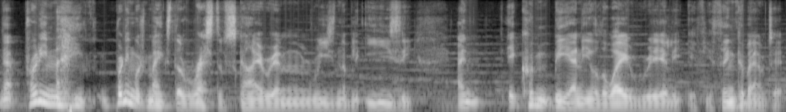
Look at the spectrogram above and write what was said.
that pretty, pretty much makes the rest of Skyrim reasonably easy, and it couldn't be any other way really if you think about it.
